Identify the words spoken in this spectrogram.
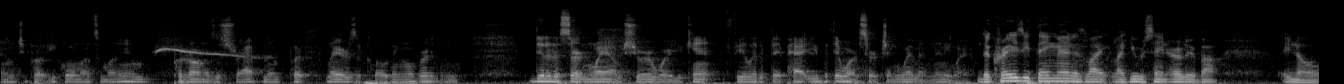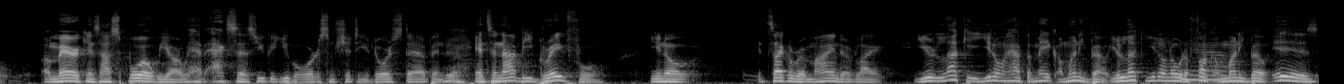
and you put equal amounts of money and put it on as a strap, and then put layers of clothing over it, and did it a certain way. I'm sure where you can't feel it if they pat you, but they weren't searching women anyway. The crazy thing, man, is like like you were saying earlier about, you know, Americans how spoiled we are. We have access. You could you could order some shit to your doorstep, and Yeah. and to not be grateful, you know, it's like a reminder of like. You're lucky you don't have to make a money belt. You're lucky you don't know what the fuck a Yeah. money belt is.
